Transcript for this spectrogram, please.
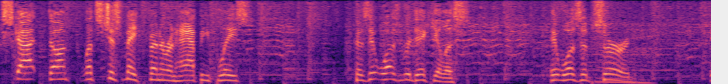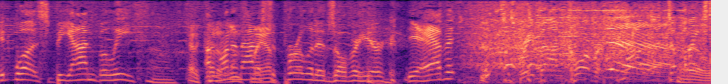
Scott dunk? Let's just make Finneran happy, please because it was ridiculous. It was absurd. It was beyond belief. Oh, I'm running loose, out man. of superlatives over here. you have it? Rebound Korver. Yeah. To Mike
